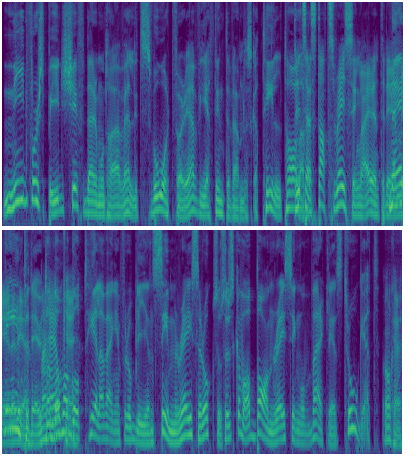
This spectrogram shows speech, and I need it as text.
Need for speed shift däremot har jag väldigt svårt för, jag vet inte vem det ska tilltala. Det är lite såhär stadsracing va? Är det inte det? Nej, det är inte det, utan Nej, de okej. har gått hela vägen för att bli en simracer också, så det ska vara banracing och verklighetstroget. Okej.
